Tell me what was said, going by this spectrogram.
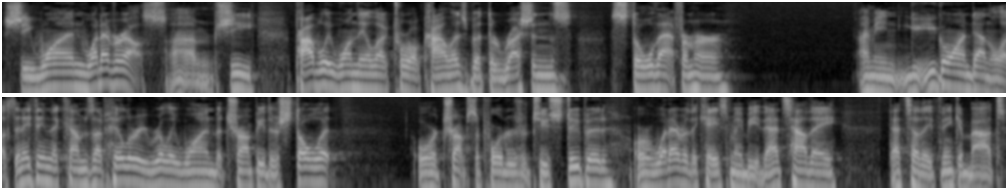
She won whatever else. Um, she probably won the electoral college, but the Russians stole that from her. I mean, you, you go on down the list. Anything that comes up, Hillary really won, but Trump either stole it or Trump supporters are too stupid or whatever the case may be. That's how they that's how they think about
